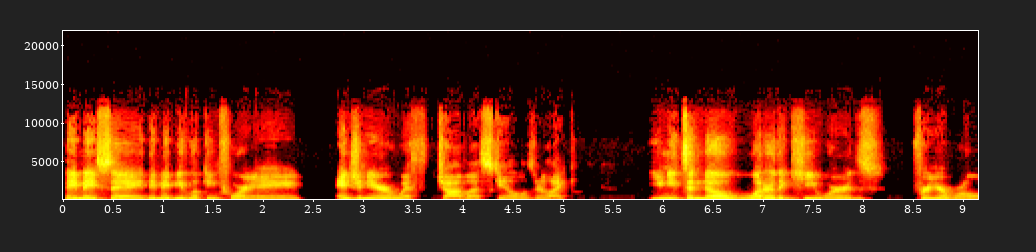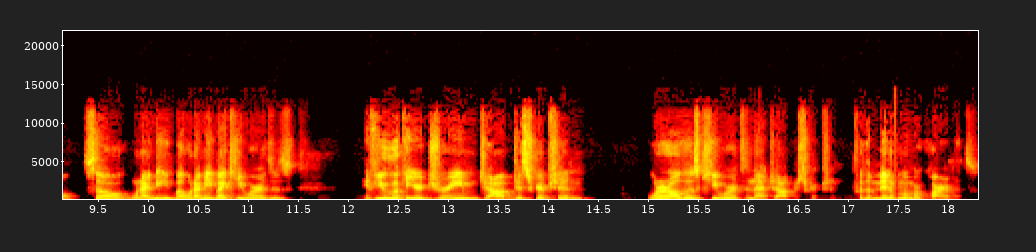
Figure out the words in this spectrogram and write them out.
they may say they may be looking for a engineer with Java skills, or like you need to know what are the keywords for your role. So when I mean by what I mean by keywords is if you look at your dream job description, what are all those keywords in that job description for the minimum requirements?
